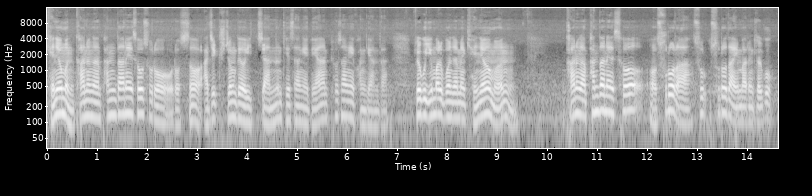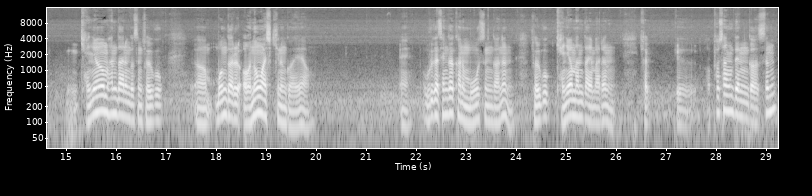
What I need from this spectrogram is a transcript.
개념은 가능한 판단의 서술어로서 아직 규정되어 있지 않는 대상에 대한 표상에 관계한다. 결국 이 말을 뭐냐면 개념은 가능한 판단의 서 어, 수로라 수, 수로다 이 말은 결국 음, 개념한다는 것은 결국 어, 뭔가를 언어화시키는 거예요. 예, 우리가 생각하는 무엇인가는 결국 개념한다 이 말은 결, 그, 어, 표상된 것은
